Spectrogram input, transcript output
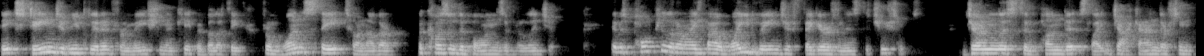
the exchange of nuclear information and capability from one state to another because of the bonds of religion. It was popularized by a wide range of figures and institutions. Journalists and pundits like Jack Anderson,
